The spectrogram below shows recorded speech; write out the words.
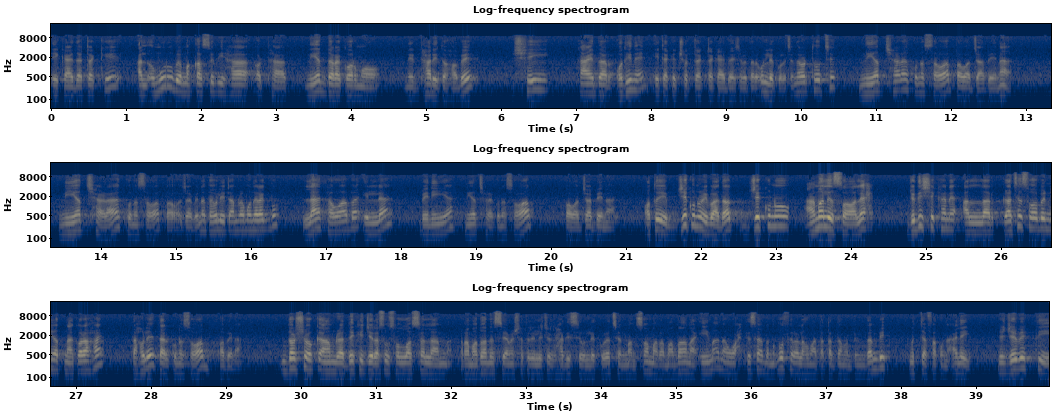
এই কায়দাটাকে আল উমরুবে মাকাসেদি হা অর্থাৎ নিয়ত দ্বারা কর্ম নির্ধারিত হবে, সেই কায়দার অধীনে এটাকে ছোট্ট একটা কায়দা হিসেবে তারা উল্লেখ করেছেন। এর অর্থ হচ্ছে, নিয়ত ছাড়া কোনো সওয়াব পাওয়া যাবে না। নিয়ত ছাড়া কোনো সওয়াব পাওয়া যাবে না। তাহলে এটা আমরা মনে রাখব, লা সাওয়াবা ইল্লা বেনিয়া, নিয়ত ছাড়া কোনো সওয়াব পাওয়া যাবে না। অতএব যে কোনো ইবাদত যে কোনো আমালে সালেহ, যদি সেখানে আল্লাহর কাছে সওয়াবের নিয়ত না করা হয়, তাহলে তার কোনো সওয়াব হবে না। দর্শক, আমরা দেখি যে রাসুল সাল্লাহ সাল্লাম রামাদানের সিয়ামের সাথে রিলেটেড হাদিসে উল্লেখ করেছেন মানসামা রামাদানা ইমান ও আহতিসাবান গফির আলহমা তাকাদ্দাম দাম্বি মুত্তাফাকুন আলাই যে যে ব্যক্তি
